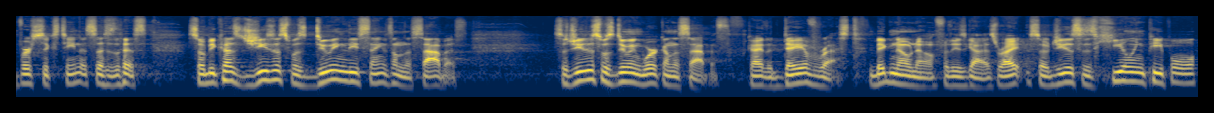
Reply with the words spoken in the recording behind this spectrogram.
verse 16. It says this so, because Jesus was doing these things on the Sabbath, so Jesus was doing work on the Sabbath, okay, the day of rest. Big no no for these guys, right? So, Jesus is healing people,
